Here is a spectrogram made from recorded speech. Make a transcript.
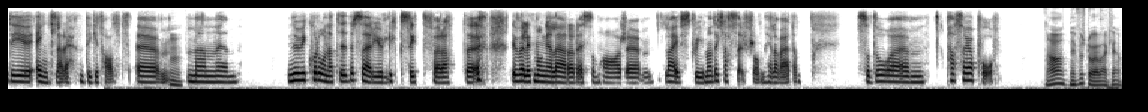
det är enklare digitalt. Ehm, mm. Men eh, nu i coronatider så är det ju lyxigt för att det är väldigt många lärare som har livestreamade klasser från hela världen. Så då passar jag på. Ja, det förstår jag verkligen.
